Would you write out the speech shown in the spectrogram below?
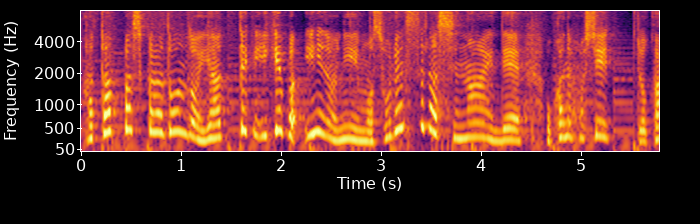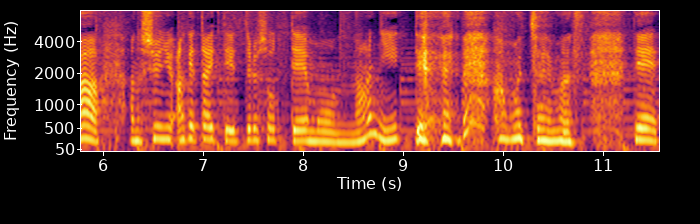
片っ端からどんどんやっていけばいいのにもうそれすらしないでお金欲しいっとかあの収入上げたいって言ってる人ってもう何って 思っちゃいます。で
